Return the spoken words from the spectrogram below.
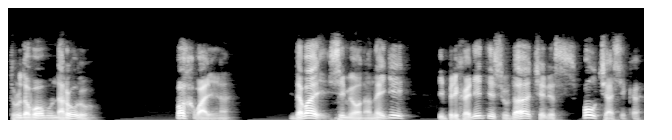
трудовому народу, Похвально. Давай Семена найди и приходите сюда через полчасика.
